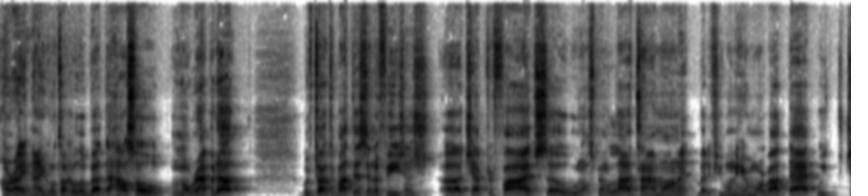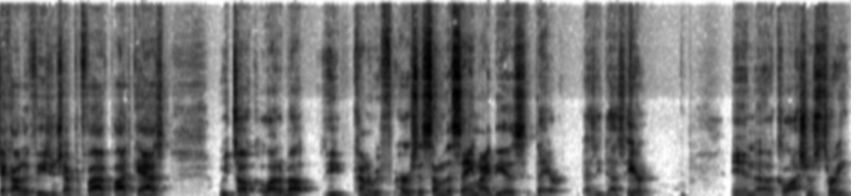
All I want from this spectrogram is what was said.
All right, now you're going to talk a little bit about the household. We're going to wrap it up. We've talked about this in Ephesians uh, chapter 5, so we won't spend a lot of time on it. But if you want to hear more about that, we check out Ephesians chapter 5 podcast. We talk a lot about, he kind of rehearses some of the same ideas there as he does here in uh, Colossians 3.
